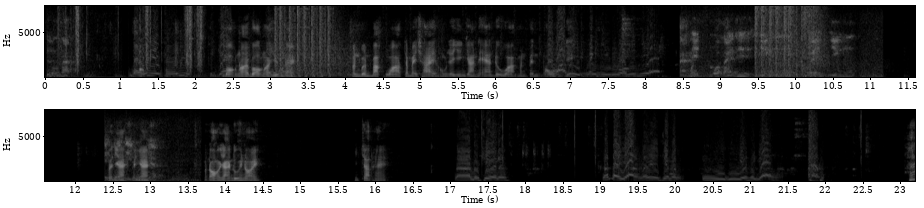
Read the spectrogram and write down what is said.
ชื่อมันอะโปรพี่โปรพี่สุดยอดบอกหน่อยบอกหน่อยอยู่ไหน มันเหมือนบั๊กวะแต่ไม่ใช่ ผมจะยืนยันให้แอดดูว่ามันเป็นโปรจริงแม่งยิงรวมเหี้ยไอตัวไหนที่ยิงไปยิงเป็นไงเป็นไง มันออกยางดูให้หน่อยเดี๋ยวจัดให้น่าดูชื่อนึงก็แต่อย่างนะพี่ที่มันอีอีอะไรสักอย่างอะฮะ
